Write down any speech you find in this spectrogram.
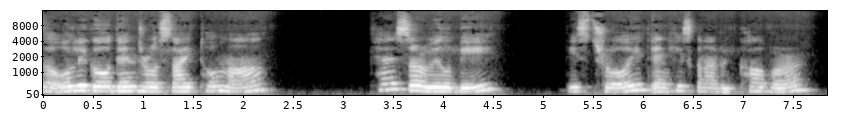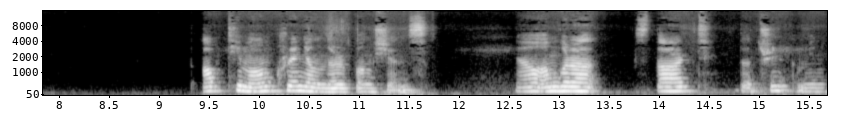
So oligodendrocytoma cancer will be destroyed and he's gonna recover optimum cranial nerve functions. Now I'm gonna start the I mean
